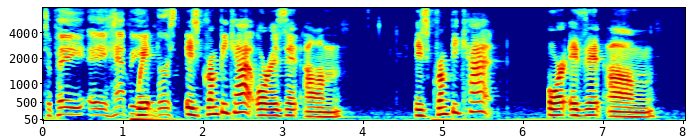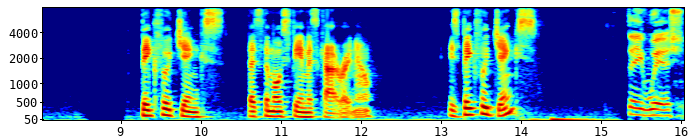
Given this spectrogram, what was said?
to pay a happy Wait, birthday. is Grumpy Cat or is it um is Grumpy Cat or is it um Bigfoot Jinx that's the most famous cat right now? Is Bigfoot Jinx? They wish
